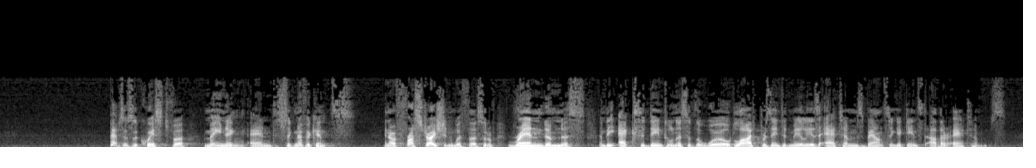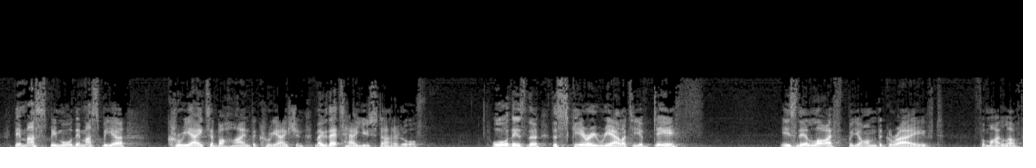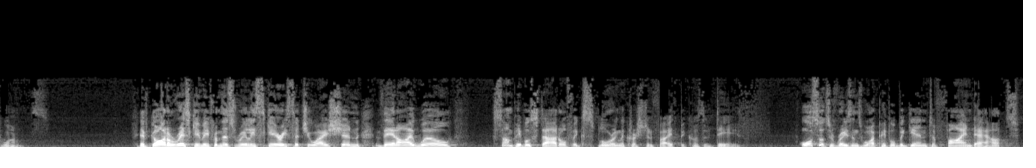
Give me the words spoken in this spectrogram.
Perhaps it's a quest for meaning and significance. You know, a frustration with the sort of randomness and the accidentalness of the world, life presented merely as atoms bouncing against other atoms. There must be more. There must be a creator behind the creation. Maybe that's how you started off. Or there's the, the scary reality of death is there life beyond the grave for my loved ones? If God will rescue me from this really scary situation, then I will. Some people start off exploring the Christian faith because of death. All sorts of reasons why people begin to find out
